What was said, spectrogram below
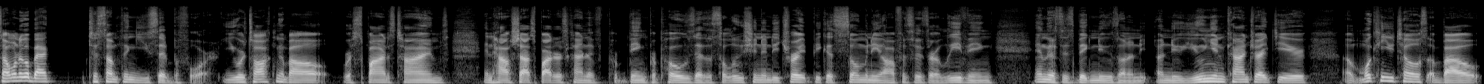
So I want to go back to something you said before. You were talking about response times and how ShotSpotter is kind of pr- being proposed as a solution in Detroit because so many officers are leaving, and there's this big news on a, new union contract here. Um, what can you tell us about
